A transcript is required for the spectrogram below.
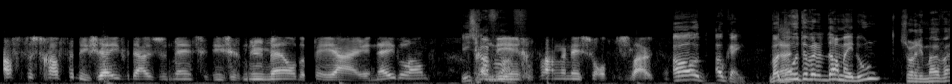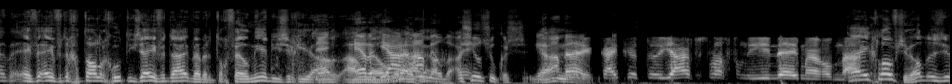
af te schaffen die 7000 mensen die zich nu melden per jaar in Nederland. die Om die we in gevangenissen op te sluiten. Oh, oké. Wat Nee. moeten we er dan mee doen? Sorry, maar even, even de getallen goed. Die 7000, we hebben er toch veel meer die zich hier Nee, aanmelden. elk jaar aanmelden, asielzoekers. Die Ja, aanmelden. Nee, kijk het eh, jaarverslag van de IND maar op na. Nee, ik geloof je wel. Dus eh,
